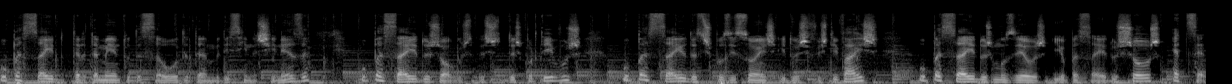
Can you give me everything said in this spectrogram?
o passeio de tratamento de saúde da medicina chinesa, o passeio dos jogos desportivos, o passeio das exposições e dos festivais, o passeio dos museus e o passeio dos shows, etc.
